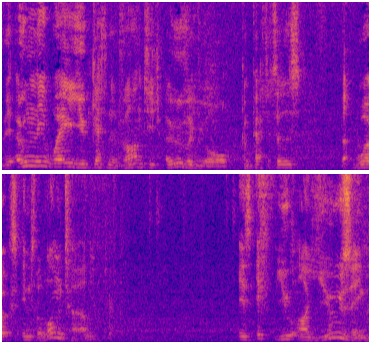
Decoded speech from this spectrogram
the only way you get an advantage over your competitors that works into the long term is if you are using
